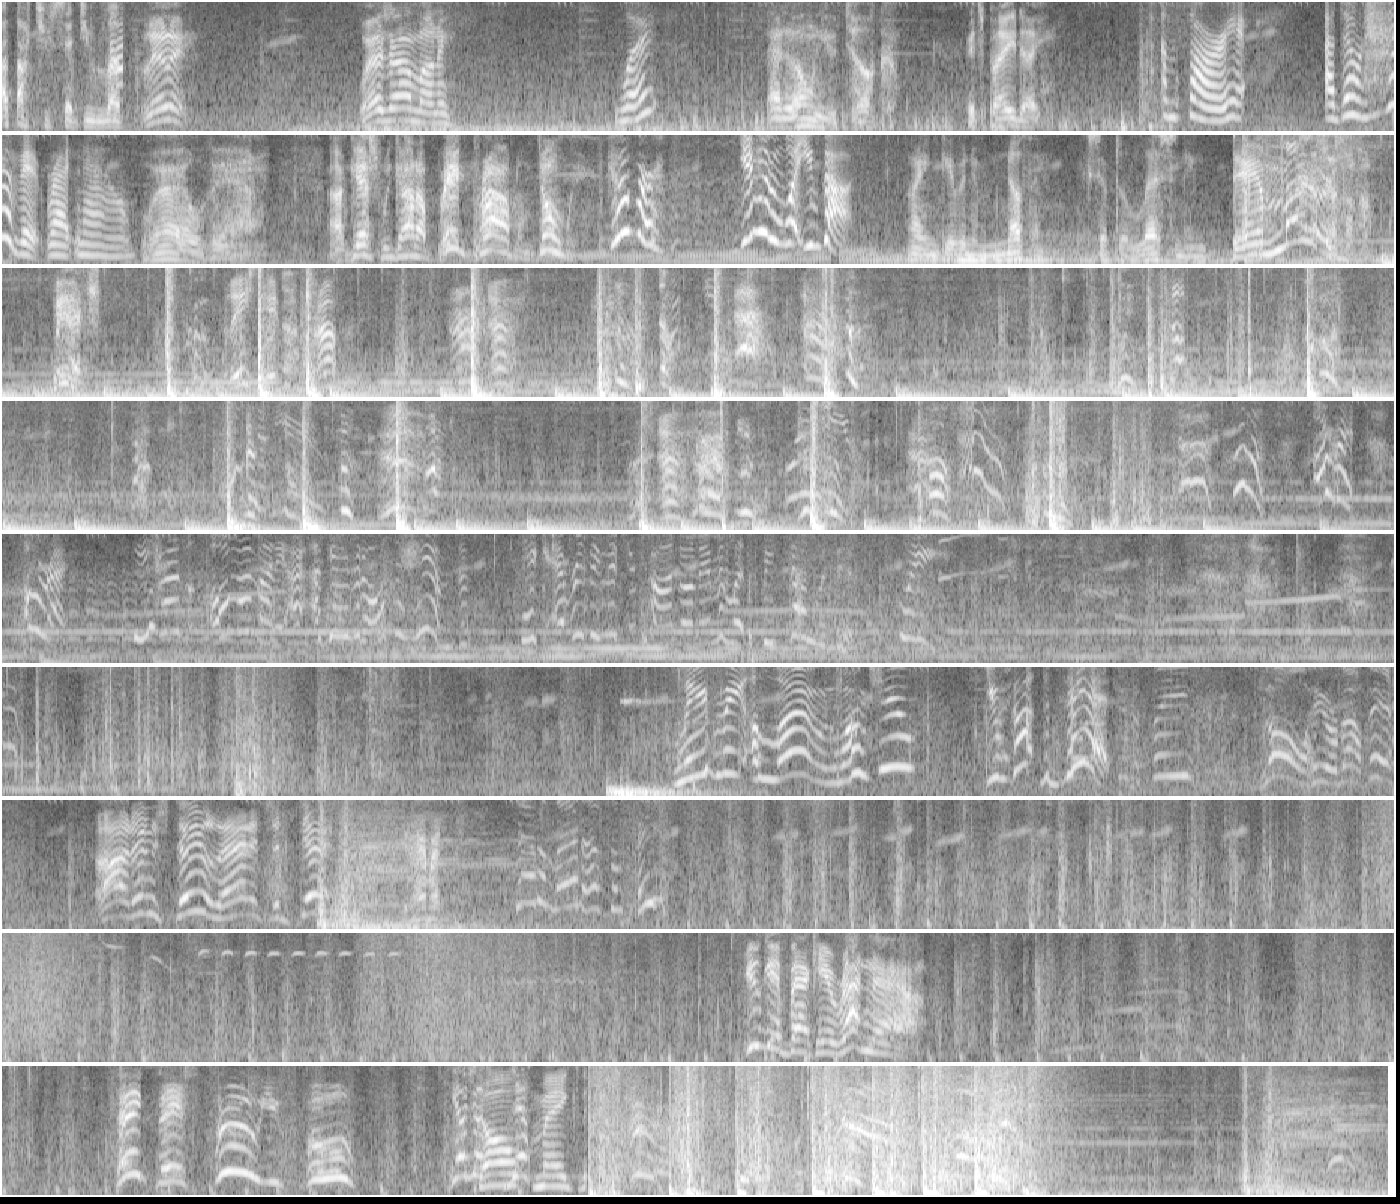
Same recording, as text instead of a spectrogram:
I thought you said you loved... Lily, where's our money? What? That loan you took. It's payday. I'm sorry. I don't have it right now. Well, then. I guess we got a big problem, don't we? Cooper, give him what you've got. I ain't giving him nothing except a lesson in damn manners. Bitch! At least hit me proper. You've got the debt. Thieves, law hear about this. I didn't steal that. It's a debt. Damn it. Can a man have some peace? You get back here right now. Think this through, you fool. You're just Don't des- make the...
